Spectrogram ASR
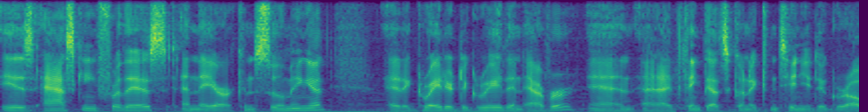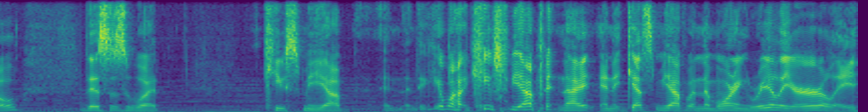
is asking for this and they are consuming it at a greater degree than ever. And, and I think that's going to continue to grow. This is what keeps me up. Well, it keeps me up at night and it gets me up in the morning really early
